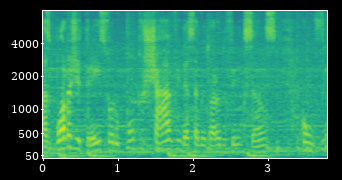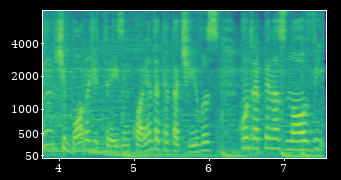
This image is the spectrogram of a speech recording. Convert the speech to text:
as bolas de 3 foram o ponto-chave dessa vitória do Phoenix Suns, com 20 bolas de 3 em 40 tentativas, contra apenas 9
